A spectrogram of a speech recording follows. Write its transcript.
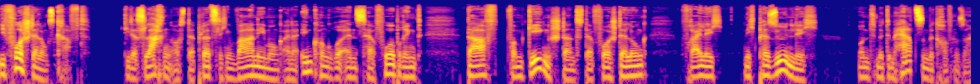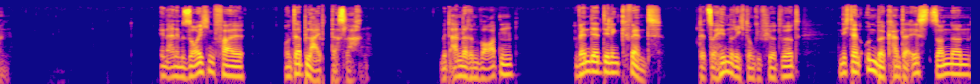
Die Vorstellungskraft, die das Lachen aus der plötzlichen Wahrnehmung einer Inkongruenz hervorbringt, darf vom Gegenstand der Vorstellung freilich nicht persönlich und mit dem Herzen betroffen sein. In einem solchen Fall unterbleibt das Lachen. Mit anderen Worten, wenn der Delinquent, der zur Hinrichtung geführt wird, nicht ein Unbekannter ist, sondern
